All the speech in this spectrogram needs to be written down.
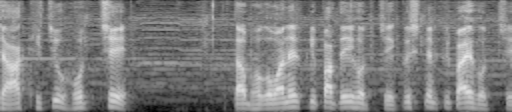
যা কিছু হচ্ছে তা ভগবানের কৃপাতেই হচ্ছে, কৃষ্ণের কৃপায় হচ্ছে।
